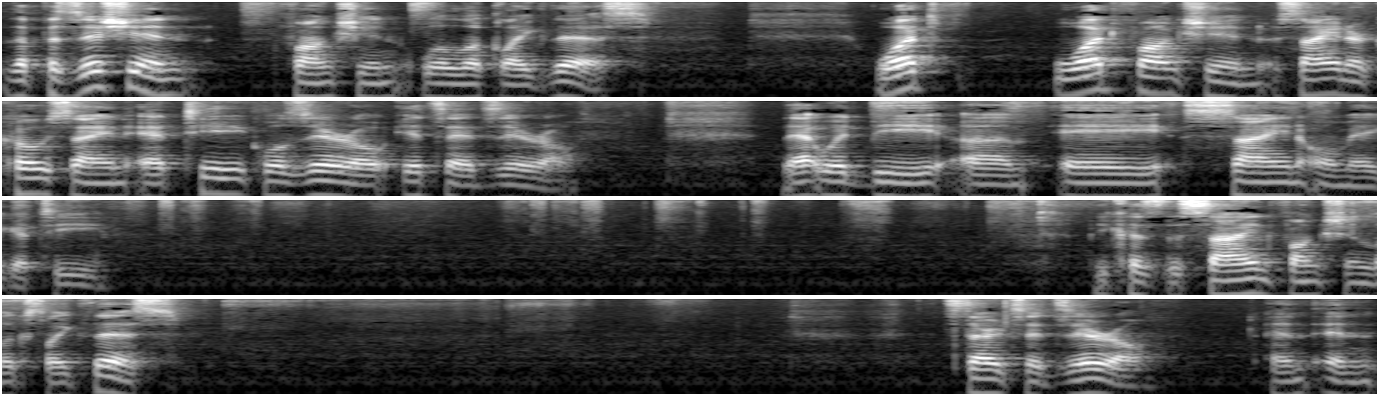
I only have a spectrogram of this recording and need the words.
the position function will look like this. What what function, sine or cosine, at t equals 0, it's at 0. That would be um, a sine omega t. Because the sine function looks like this. It starts at 0 and, and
